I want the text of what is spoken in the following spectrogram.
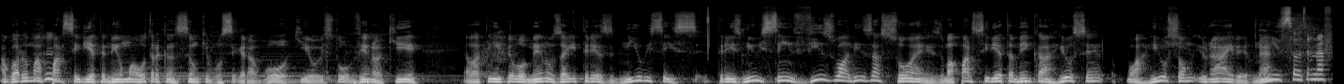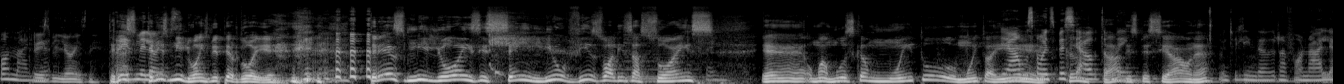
Agora, uma parceria também, uma outra canção que você gravou, que eu estou vendo aqui, ela tem pelo menos aí 3.600 3.100 visualizações. Uma parceria também com a Hillsong, com a Hillsong United, né? Isso, outra na fornalha. 3 milhões, né? 3, Três milhões. milhões, me perdoe. 3 milhões e 100 mil visualizações. É uma música muito, muito aí. E é uma música muito especial cantada, também. especial, né? Muito linda. Outra na fornalha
